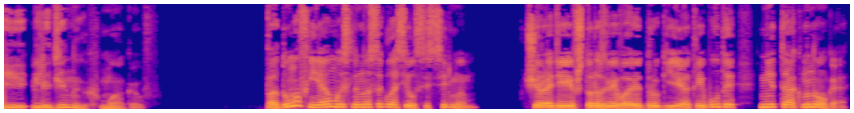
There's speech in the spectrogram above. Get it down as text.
и ледяных магов. Подумав, я мысленно согласился с седьмым. Чародеев, что развивают другие атрибуты, не так много.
